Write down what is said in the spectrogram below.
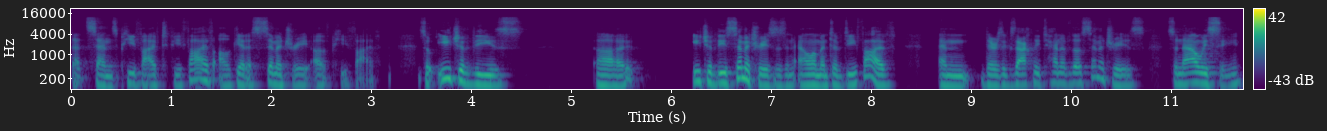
that sends P5 to P5. I'll get a symmetry of P5. So each of these uh, each of these symmetries is an element of D5, and there's exactly 10 of those symmetries. So now we see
